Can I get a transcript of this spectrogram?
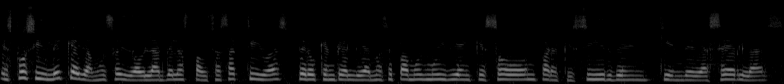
Es posible que hayamos oído hablar de las pausas activas, pero que en realidad no sepamos muy bien qué son, para qué sirven, quién debe hacerlas.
